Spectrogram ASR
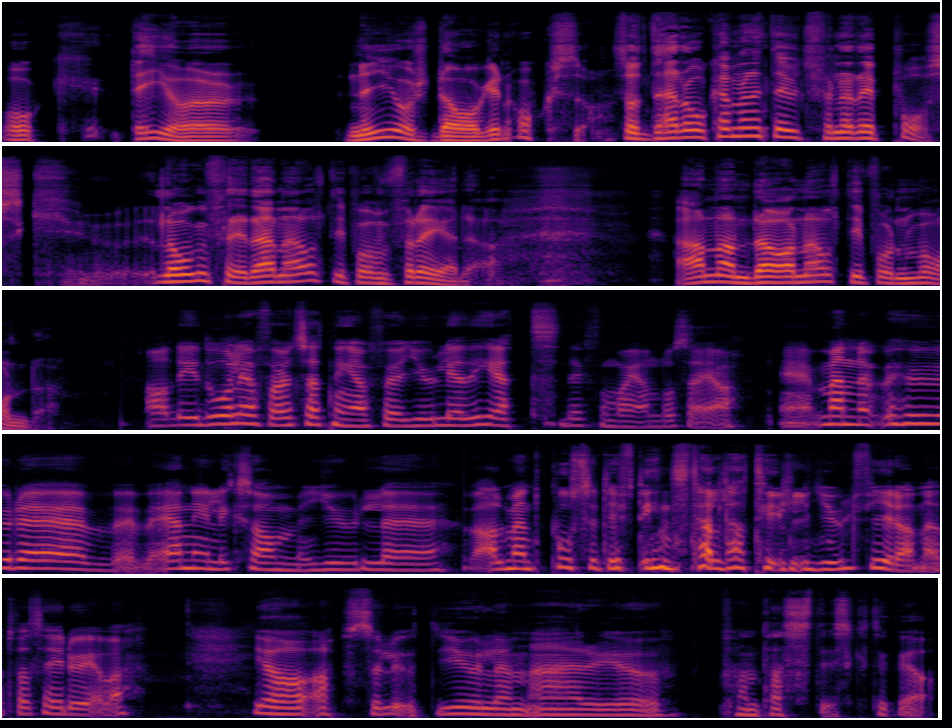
och det gör nyårsdagen också. Så där råkar man inte ut för när det är påsk. Långfredagen är alltid på en fredag. Annandagen alltid på en måndag. Ja, det är dåliga förutsättningar för julledighet, det får man ju ändå säga. Eh, men hur eh, är ni liksom jul, eh, allmänt positivt inställda till julfirandet? Vad säger du Eva? Ja, absolut. Julen är ju fantastisk tycker jag.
